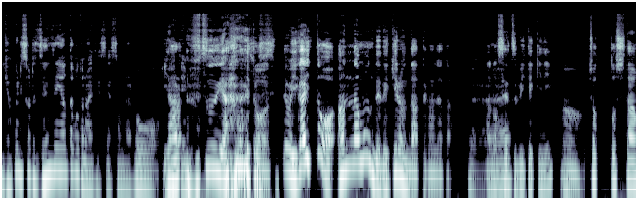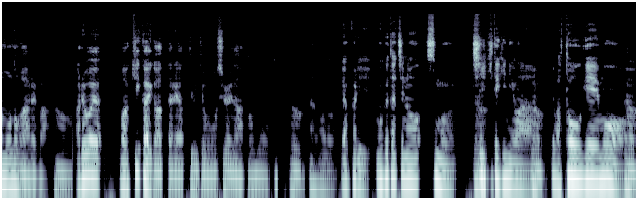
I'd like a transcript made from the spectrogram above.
逆にそれ全然やったことないですね。そんなローをやら、入れてみ普通やらないと思うん でも意外と、あんなもんでできるんだって感じだった。あの、設備的に。うん。ちょっとしたものがあれば。うん。あれは、まあ、機会があったらやってみても面白いなと思う。うん。なるほど。やっぱり僕たちの住む地域的には、うんやっぱ陶芸も、うん。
